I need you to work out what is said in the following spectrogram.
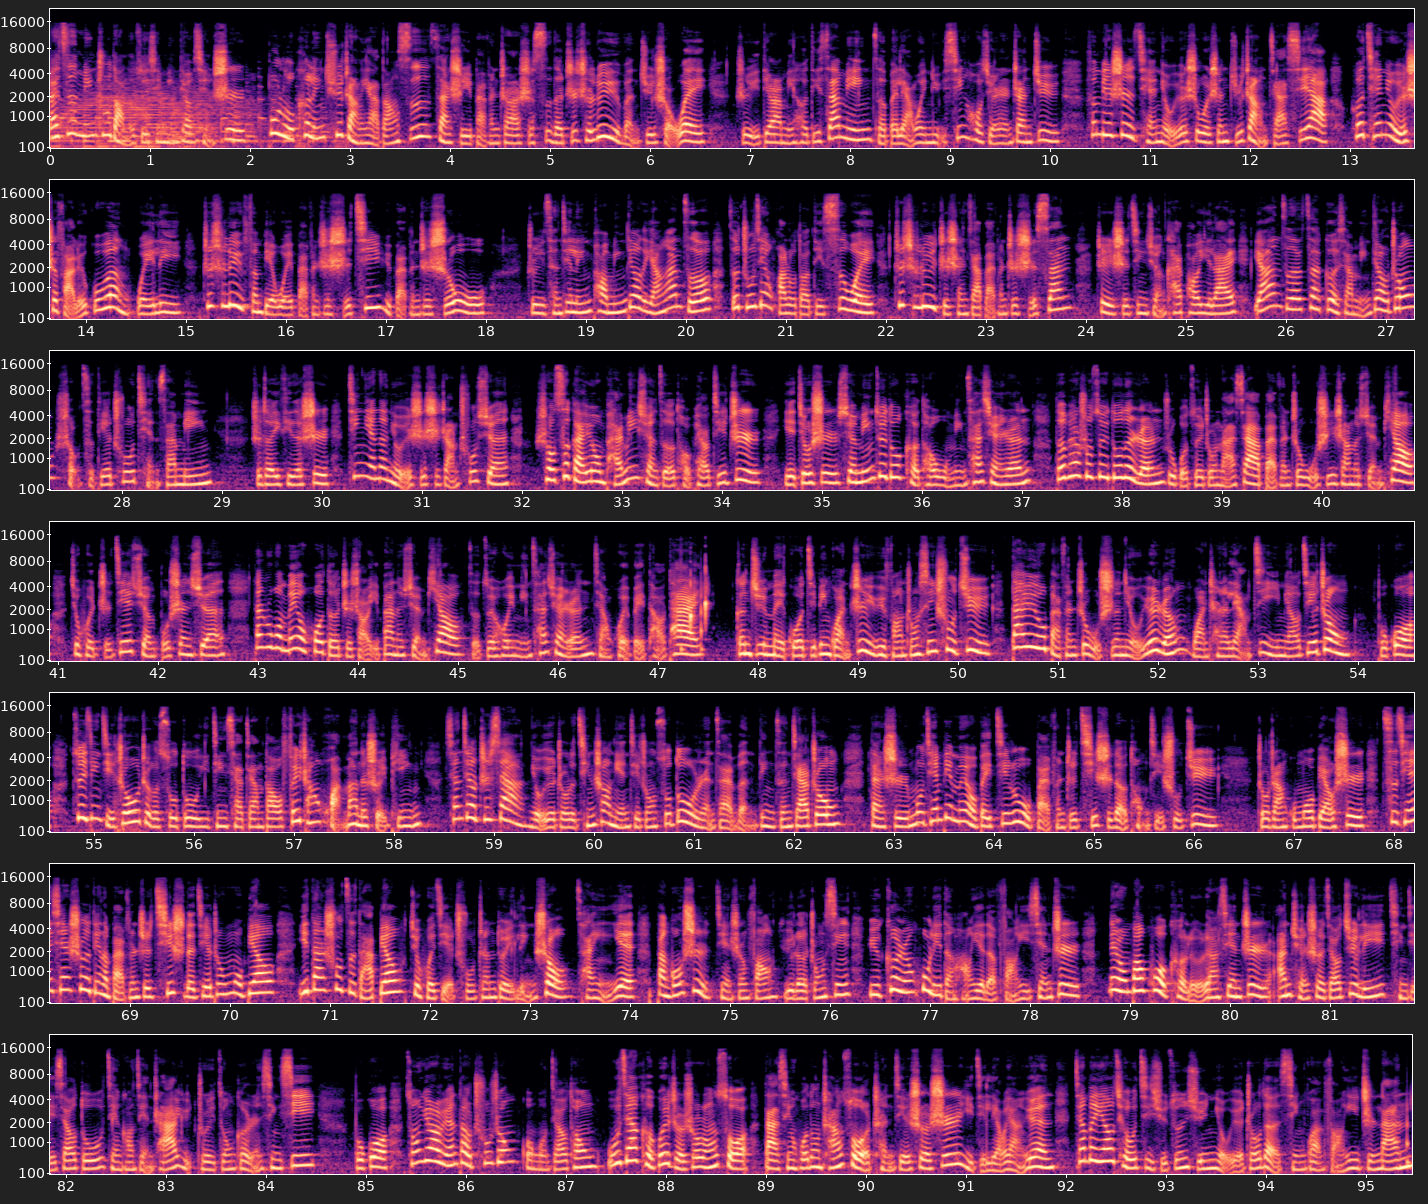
来自民主党的最新民调显示，布鲁克林区长亚当斯暂时以百分之二十四的支持率稳居首位。至于第二名和第三名，则被两位女性候选人占据，分别是前纽约市卫生局长加西亚和前纽约市法律顾问威利，支持率分别为百分之十七与百分之十五。至于曾经领跑民调的杨安泽，则逐渐滑落到第四位，支持率只剩下百分之十三。这也是竞选开跑以来，杨安泽在各项民调中首次跌出前三名。值得一提的是，今年的纽约市市长初选首次改用排名选择投票机制，也就是选民最多可投五名参选人，得票数最多的人如果最终拿下百分之五十以上的选票，就会直接宣布胜选；但如果没有获得至少一半的选票，则最后一名参选人将会被淘汰。根据美国疾病管制与预防中心数据，大约有百分之五十的纽约人完成了两剂疫苗接种。不过，最近几周这个速度已经下降到非常缓慢的水平。相较之下，纽约州的青少年集中速度仍在稳定增加中，但是目前并没有被计入百分之七十的统计数据。州长古莫表示，此前先设定了百分之七十的接种目标，一旦数字达标，就会解除针对零售、餐饮业、办公室、健身房、娱乐中心与个人护理等行业的防疫限制，内容包括客流量限制、安全社交距离、清洁消毒、健康检查与追踪个人信息。不过，从幼儿园到初中、公共交通、无家可归者收容所、大型活动场所、惩戒设施以及疗养院，将被要求继续遵循纽约州的新冠防疫指南。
